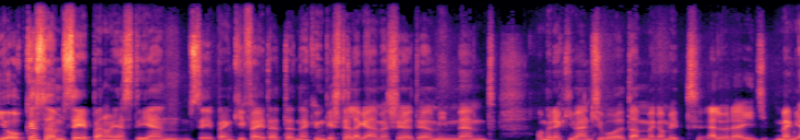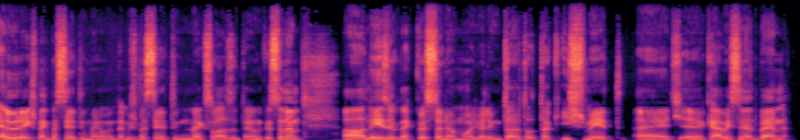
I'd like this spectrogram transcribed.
Jó, köszönöm szépen, hogy ezt ilyen szépen kifejtetted nekünk, és tényleg elmeséltél mindent amire kíváncsi voltam, meg amit előre így, meg előre is megbeszéltünk, meg amit nem is beszéltünk meg, szóval azért nagyon köszönöm. A nézőknek köszönöm, hogy velünk tartottak ismét egy kávészünetben.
